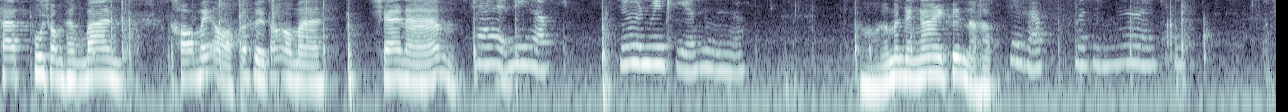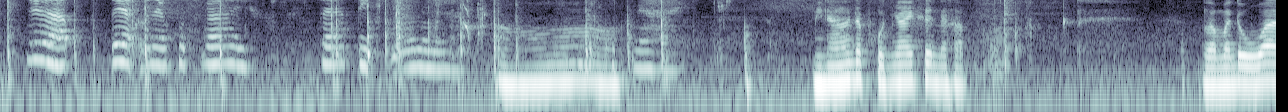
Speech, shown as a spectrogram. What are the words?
ถ้าผู้ชมทางบ้านเคาะไม่ออกก็คือต้องเอามาแช่น้ำใช่นี่ครับนี่มันมีเสียงเลยครับอ๋อแล้วมันจะง่ายขึ้นเหรอครับ นี่ครับ มันจะง่ายขึ้นนี่ครับเนี่ยมันจะขุดง่ายแค่ติดเยอะเลยครับอ๋อ ง่ายมีน้ำจะผุดง่ายขึ้นนะครับ เรามาดูว่า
